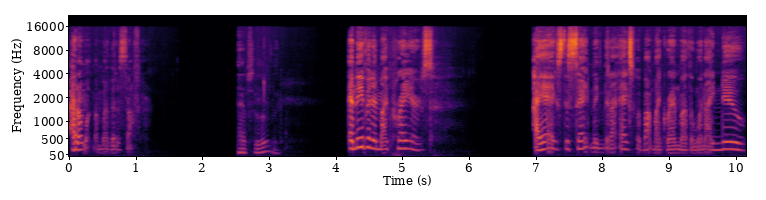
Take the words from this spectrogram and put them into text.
I don't want my mother to suffer. Absolutely. And even in my prayers, I asked the same thing that I asked about my grandmother when I knew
